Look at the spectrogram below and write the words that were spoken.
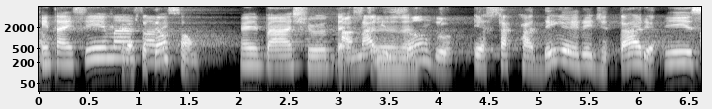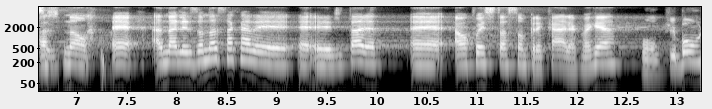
Quem tá em cima, Presta sobe. atenção. Quem embaixo desce. Analisando essa cadeia hereditária, Isso, Assim- não. É, analisando essa cadeia é, hereditária, é uma coisa de situação precária, como é que é? bom, bom,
